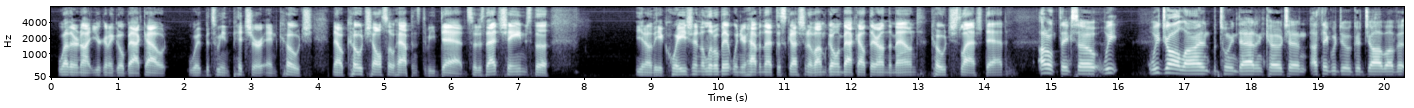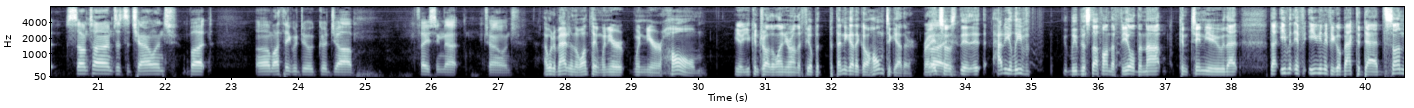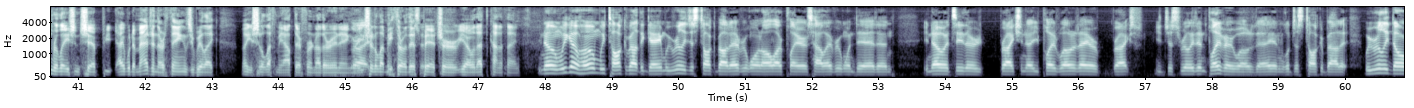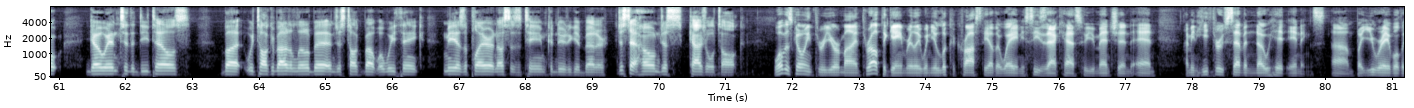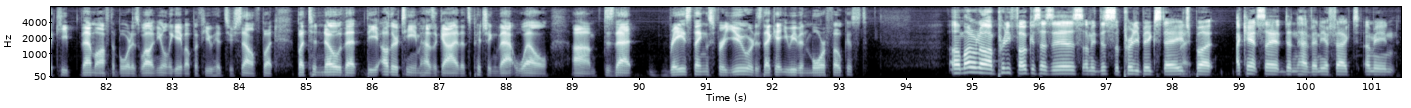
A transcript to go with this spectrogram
whether or not you're going to go back out with between pitcher and coach. Now, coach also happens to be dad, so does that change the you know the equation a little bit when you're having that discussion of I'm going back out there on the mound, coach slash dad? I don't think so. We we draw a line between dad and coach, and I think we do a good job of it. Sometimes it's a challenge, but um, I think we do a good job facing that challenge. I would imagine the one thing when you're when you're home, you know, you can draw the line you're on the field, but but then you got to go home together, right? Right. So it, it- how do you leave leave the stuff on the field and not continue that that even if even if you go back to dad son relationship, I would imagine there are things you'd be like, well, you should have left me out there for another inning, or you should have let me throw this pitch, or you know that kind of thing. You know, when we go home, we talk about the game. We really just talk about everyone, all our players, how everyone did, and you know, it's either Brax, you know, you played well today, or Brax, you just really didn't play very well today, and we'll just talk about it. We really don't go into the details, but we talk about it a little bit and just talk about what we think me as a player and us as a team can do to get better. Just at home, just casual talk. What was going through your mind throughout the game, really, when you look across the other way and you see Zach Hess, who you mentioned, and I mean, he threw seven no-hit innings, um, but you were able to keep them off the board as well, and you only gave up a few hits yourself. But but to know that the other team has a guy that's pitching that well, um, does that raise things for you, or does that get you even more focused? Um, I don't know. I'm pretty focused as is. I mean, this is a pretty big stage, Right. but I can't say it didn't have any effect. I mean,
